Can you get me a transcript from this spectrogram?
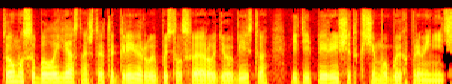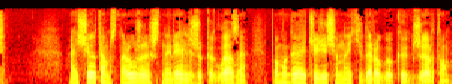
Томасу было ясно, что это Гривер выпустил свое орудие убийства и теперь ищет, к чему бы их применить. А еще там снаружи шныряли жукоглаза, помогая чудищам найти дорогу к их жертвам.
